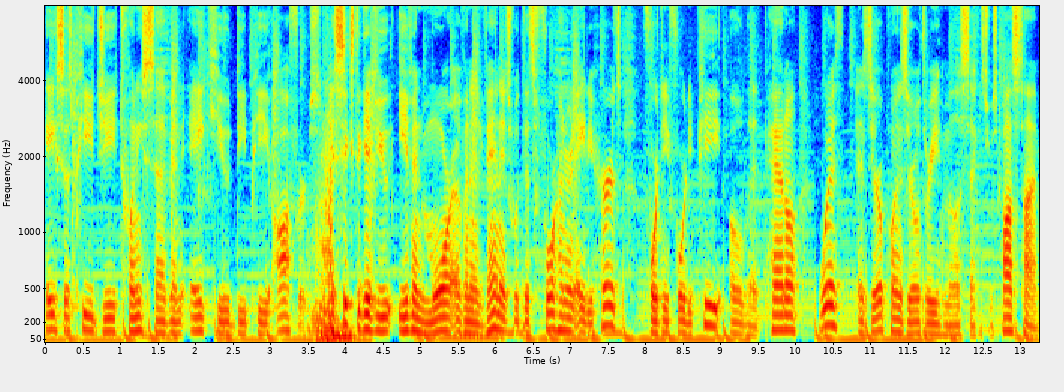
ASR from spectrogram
Asus PG27 AQ DP offers. It seeks to give you even more of an advantage with this 480Hz 1440p OLED panel with a 0.03 milliseconds response time.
